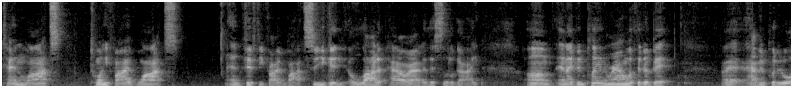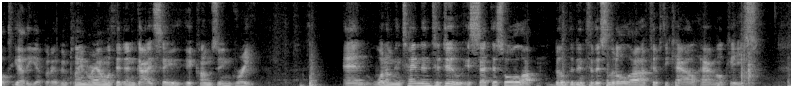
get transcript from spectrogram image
10 watts, 25 watts, and 55 watts. So you get a lot of power out of this little guy. Um, and I've been playing around with it a bit. I haven't put it all together yet, but I've been playing around with it, and guys say it comes in great. And what I'm intending to do is set this all up build it into this little uh, 50 cal ammo case. I'm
